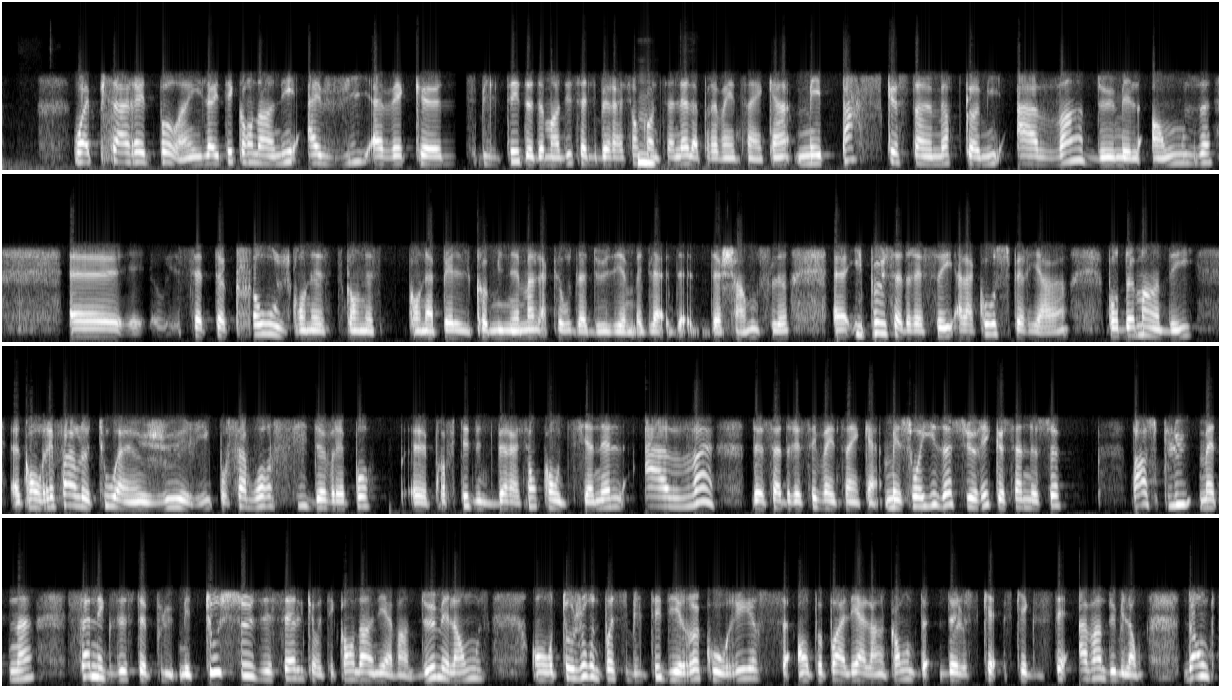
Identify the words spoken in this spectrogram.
Ouais, puis ça arrête pas. Hein. Il a été condamné à vie avec possibilité de demander sa libération hmm. conditionnelle après 25 ans, mais parce que c'est un meurtre commis avant 2011 euh, cette clause qu'on appelle communément la clause de la deuxième de, chance, euh, il peut s'adresser à la Cour supérieure pour demander euh, qu'on réfère le tout à un jury pour savoir s'il ne devrait pas profiter d'une libération conditionnelle avant de s'adresser 25 ans. Mais soyez assurés que ça ne se passe plus maintenant, ça n'existe plus. Mais tous ceux et celles qui ont été condamnés avant 2011 ont toujours une possibilité d'y recourir. On ne peut pas aller à l'encontre de ce qui existait avant 2011. Donc,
